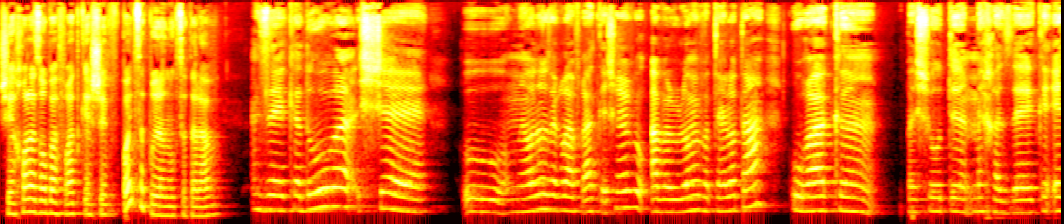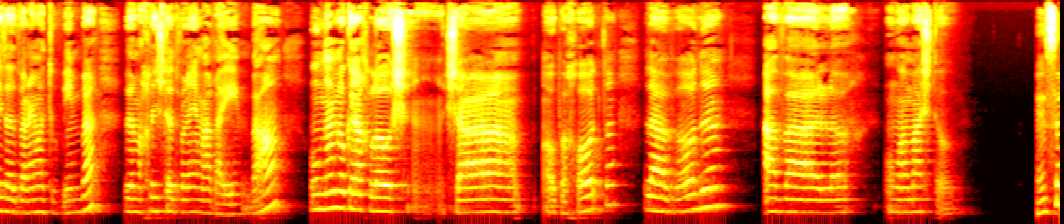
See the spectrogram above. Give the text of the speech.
שיכול לעזור בהפרעת קשב, בואי תספרי לנו קצת עליו. זה כדור שהוא מאוד עוזר להפרעת קשב, אבל הוא לא מבטל אותה, הוא רק אה, פשוט אה, מחזק את הדברים הטובים בה, ומחליש את הדברים הרעים בה. הוא אמנם לוקח לו ש... שעה או פחות לעבוד, אבל הוא ממש טוב. איזה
